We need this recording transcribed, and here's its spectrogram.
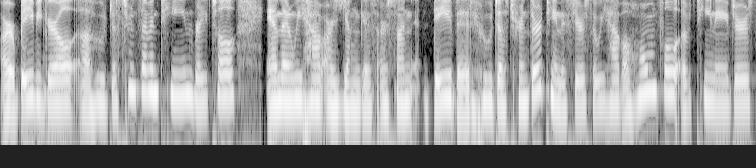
our baby girl, uh, who just turned 17, Rachel. And then we have our youngest, our son, David, who just turned 13 this year. So we have a home full of teenagers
